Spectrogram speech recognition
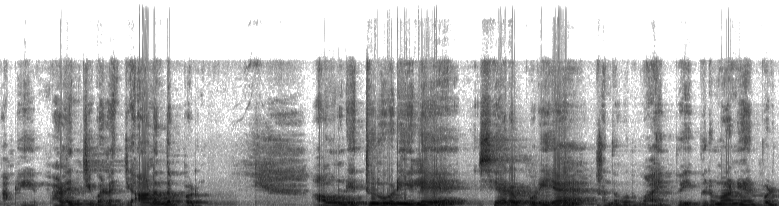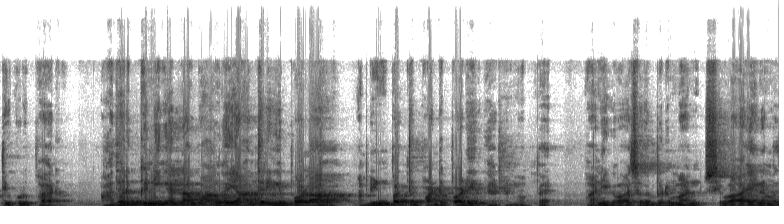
அப்படியே வளைஞ்சு வளைஞ்சு ஆனந்தப்படும். அவனுடைய திருவடியிலே சேரக்கூடிய அந்த ஒரு வாய்ப்பை பெருமான் ஏற்படுத்தி கொடுப்பார். அதற்கு நீங்கள் எல்லாம் வாங்க யாத்திரைக்கு போகலாம் அப்படின்னு பத்து பாட்டு பாடியிருக்கார் நம்ம அப்போ மாணிக்கவாசக பெருமான் சிவாய நம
